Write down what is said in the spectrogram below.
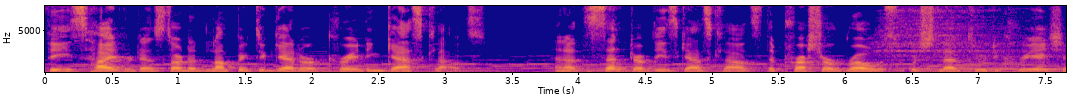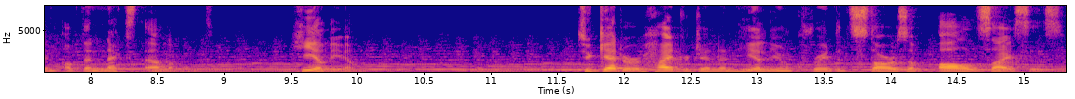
These hydrogens started lumping together, creating gas clouds. And at the center of these gas clouds, the pressure rose, which led to the creation of the next element, helium. Together, hydrogen and helium created stars of all sizes.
